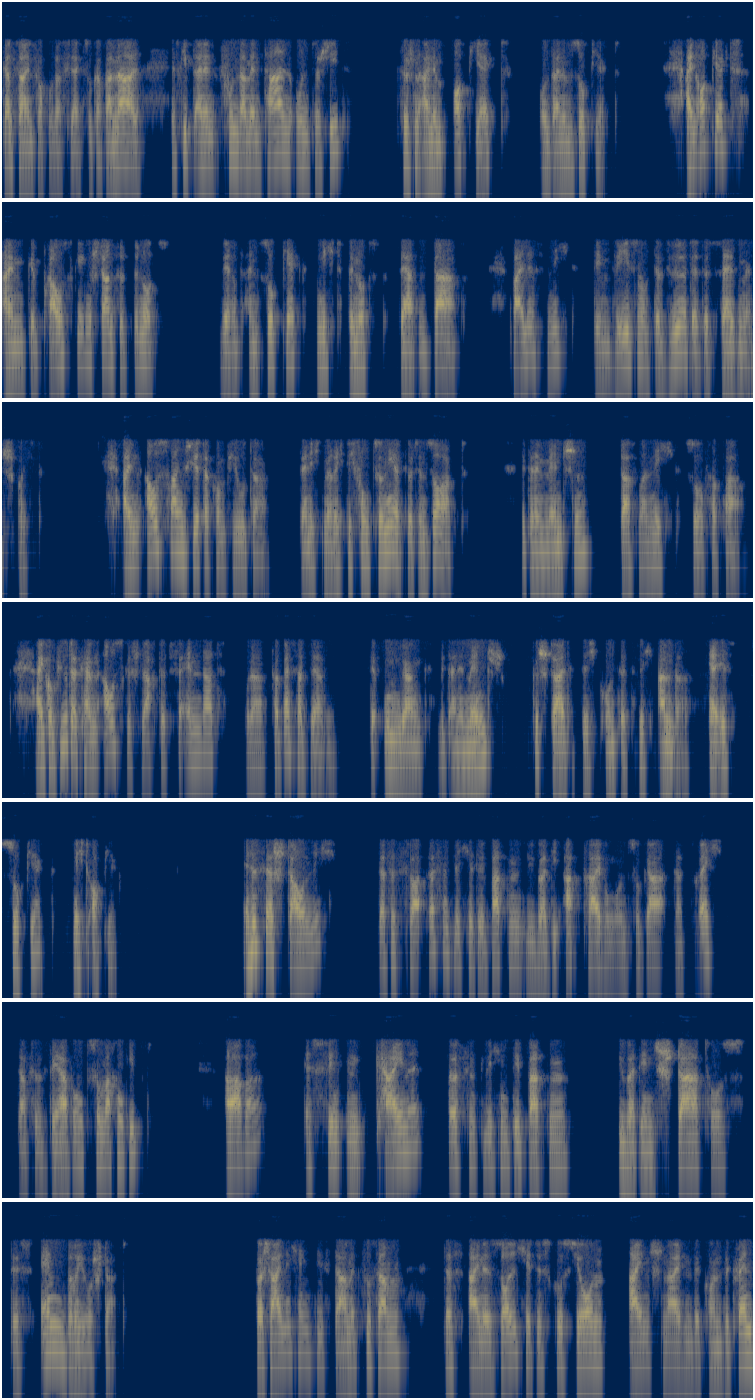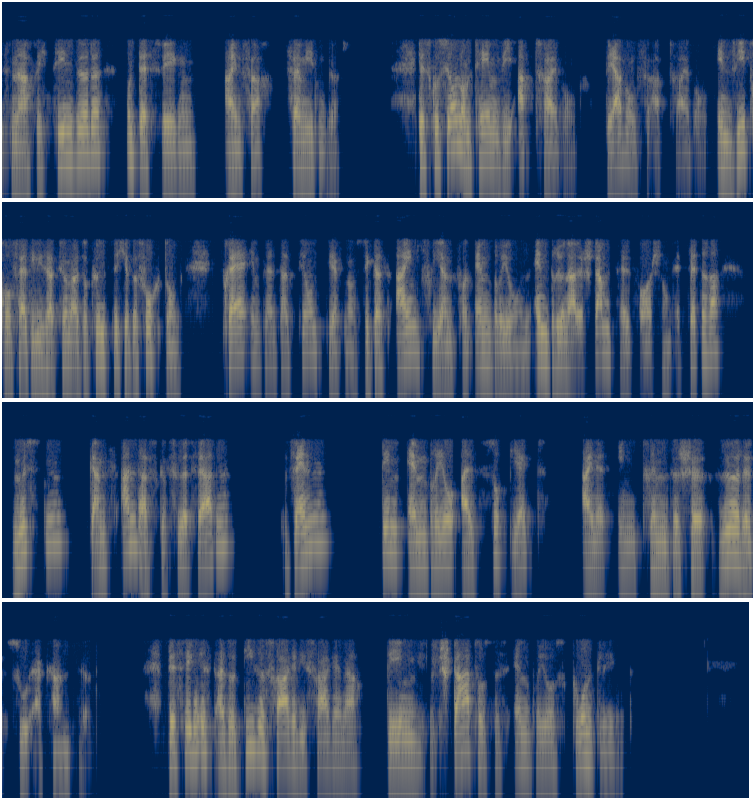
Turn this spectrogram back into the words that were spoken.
Ganz einfach oder vielleicht sogar banal. Es gibt einen fundamentalen Unterschied zwischen einem Objekt und einem Subjekt. Ein Objekt, ein Gebrauchsgegenstand wird benutzt, während ein Subjekt nicht benutzt werden darf, weil es nicht dem Wesen und der Würde desselben entspricht. Ein ausrangierter Computer, der nicht mehr richtig funktioniert, wird entsorgt. Mit einem Menschen darf man nicht so verfahren. Ein Computer kann ausgeschlachtet, verändert oder verbessert werden. Der Umgang mit einem Mensch gestaltet sich grundsätzlich anders. Er ist Subjekt, nicht Objekt. Es ist erstaunlich, dass es zwar öffentliche Debatten über die Abtreibung und sogar das Recht dafür Werbung zu machen gibt, aber es finden keine öffentlichen Debatten über den Status des Embryos statt. Wahrscheinlich hängt dies damit zusammen, dass eine solche Diskussion einschneidende Konsequenzen nach sich ziehen würde und deswegen einfach vermieden wird. Diskussionen um Themen wie Abtreibung, Werbung für Abtreibung, In-vitro-Fertilisation, also künstliche Befruchtung, Präimplantationsdiagnostik, das Einfrieren von Embryonen, embryonale Stammzellforschung etc. müssten ganz anders geführt werden, wenn dem Embryo als Subjekt eine intrinsische Würde zuerkannt wird. Deswegen ist also diese Frage die Frage nach dem Status des Embryos grundlegend.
